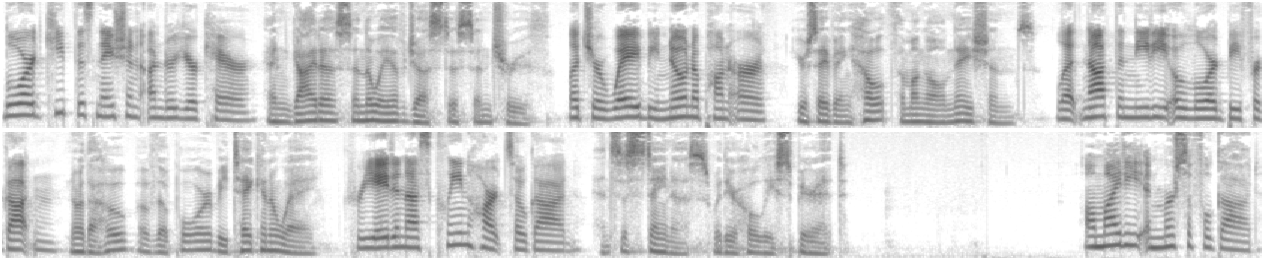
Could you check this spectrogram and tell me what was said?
Lord, keep this nation under your care. And guide us in the way of justice and truth. Let your way be known upon earth. Your saving health among all nations. Let not the needy, O Lord, be forgotten. Nor the hope of the poor be taken away. Create in us clean hearts, O God. And sustain us with your Holy Spirit. Almighty and merciful God,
